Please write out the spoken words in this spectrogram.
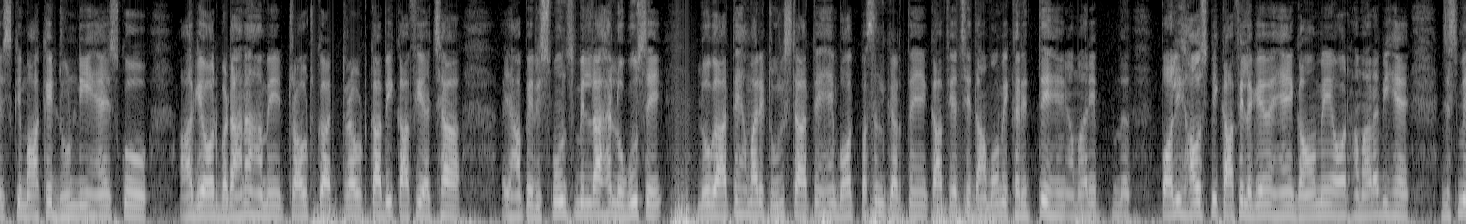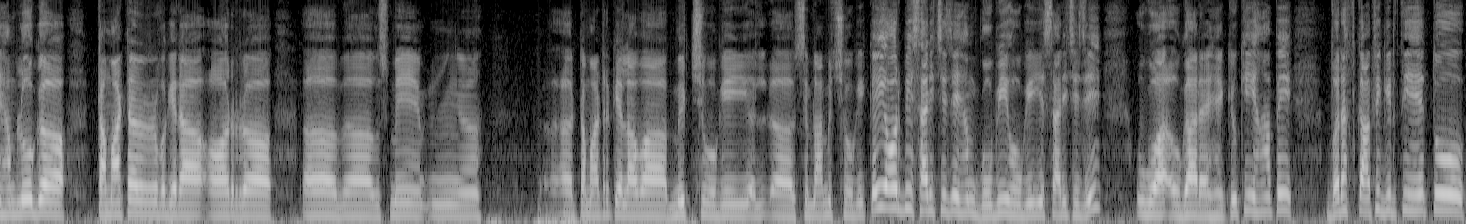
इसकी मार्केट ढूंढनी है, इसको आगे और बढ़ाना हमें ट्राउट का ट्राउट का भी काफ़ी अच्छा यहाँ पे रिस्पॉन्स मिल रहा है लोगों से। लोग आते हैं, हमारे टूरिस्ट आते हैं, बहुत पसंद करते हैं, काफ़ी अच्छे दामों में ख़रीदते हैं। हमारे पॉली हाउस भी काफ़ी लगे हुए हैं गाँव में और हमारा भी है, जिसमें हम लोग टमाटर वगैरह और उसमें टमाटर के अलावा मिर्च हो गई शिमला मिर्च हो गई, कई और भी सारी चीज़ें, हम गोभी हो गई, ये सारी चीज़ें उगा उगा रहे हैं। क्योंकि यहाँ पे बर्फ़ काफ़ी गिरती है तो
